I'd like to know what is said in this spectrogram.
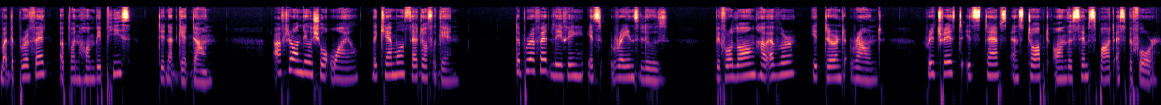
But the Prophet, upon whom be peace, did not get down. After only a short while, the camel set off again, the Prophet leaving its reins loose. Before long, however, it turned round, retraced its steps, and stopped on the same spot as before.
